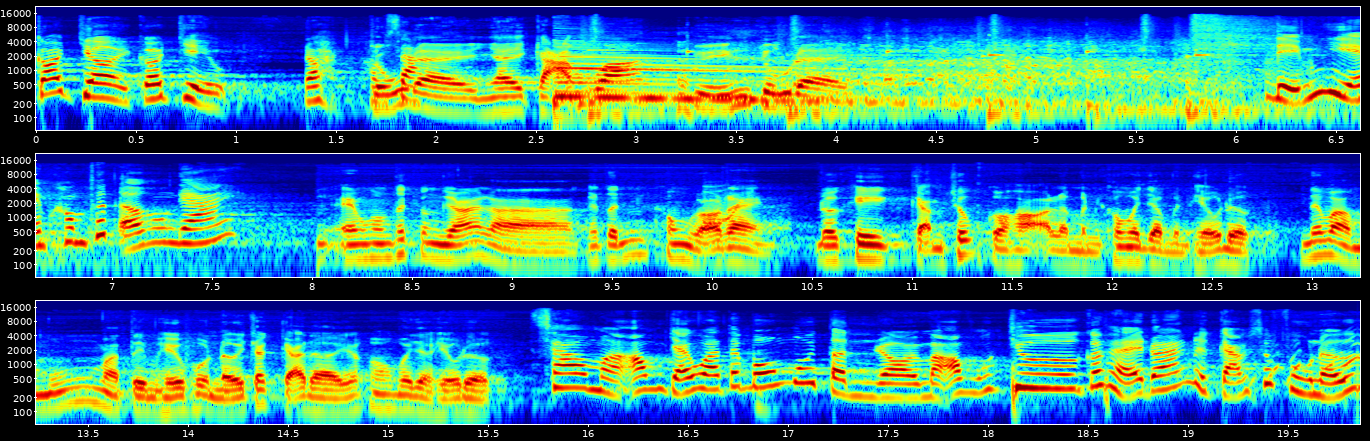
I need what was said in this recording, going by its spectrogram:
có chơi có chịu rồi không chủ sao đề nhạy cảm quá chuyển chủ đề điểm gì em không thích ở con gái em không thích con gái là cái tính không rõ ràng. Đôi khi cảm xúc của họ là mình không bao giờ mình hiểu được. Nếu mà muốn mà tìm hiểu phụ nữ chắc cả đời chắc không bao giờ hiểu được. Sao mà ông trải qua tới bốn mối tình rồi mà ông cũng chưa có thể đoán được cảm xúc phụ nữ?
